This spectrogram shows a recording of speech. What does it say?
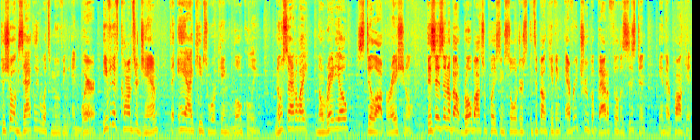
to show exactly what's moving and where. Even if comms are jammed, the AI keeps working locally. No satellite, no radio, still operational. This isn't about robots replacing soldiers, it's about giving every troop a battlefield assistant in their pocket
